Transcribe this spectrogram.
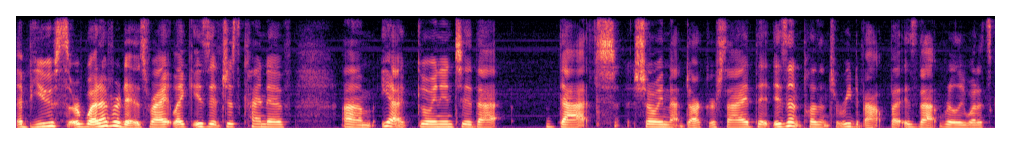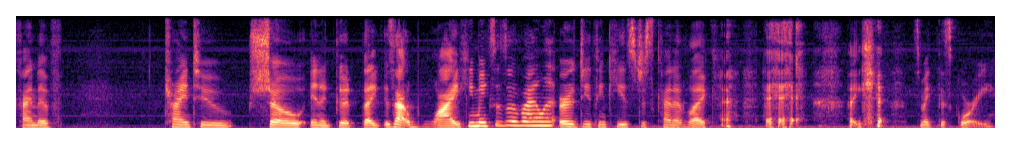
abuse or whatever it is right? Like is it just kind of um yeah going into that that showing that darker side that isn't pleasant to read about but is that really what it's kind of trying to show in a good like is that why he makes it so violent? Or do you think he's just kind of like like let's make this gory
